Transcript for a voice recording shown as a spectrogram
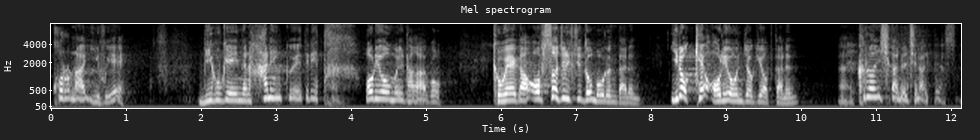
코로나 이후에 미국에 있는 한인교회들이 다 어려움을 당하고 교회가 없어질지도 모른다는 이렇게 어려운 적이 없다는 아, 그런 시간을 지날 때였어요.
